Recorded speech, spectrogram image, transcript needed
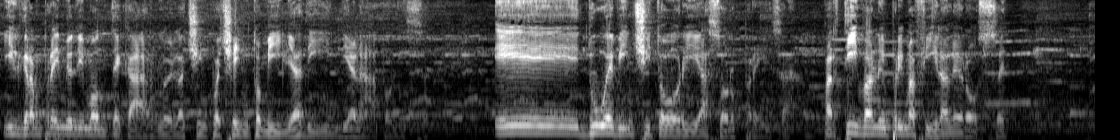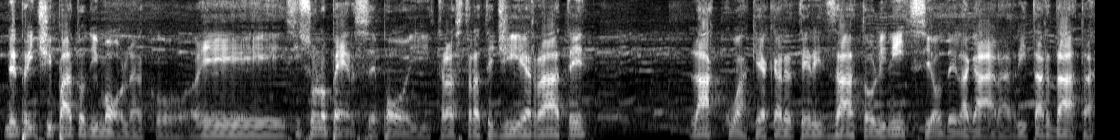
Il Gran Premio di Monte Carlo e la 500 miglia di Indianapolis e due vincitori a sorpresa. Partivano in prima fila le rosse nel Principato di Monaco e si sono perse poi tra strategie errate l'acqua che ha caratterizzato l'inizio della gara ritardata.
